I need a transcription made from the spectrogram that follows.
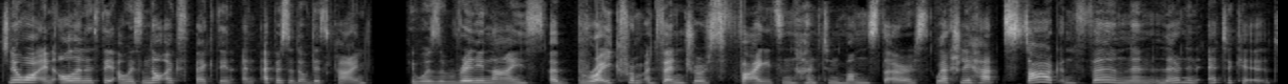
Do you know what? In all honesty, I was not expecting an episode of this kind. It was really nice, a break from adventures, fights, and hunting monsters. We actually had Stark and Fern learning etiquette,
